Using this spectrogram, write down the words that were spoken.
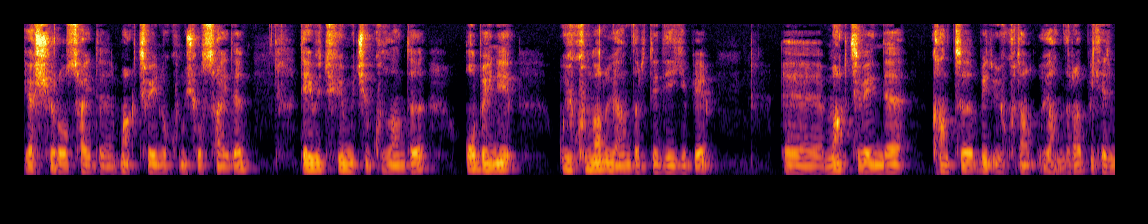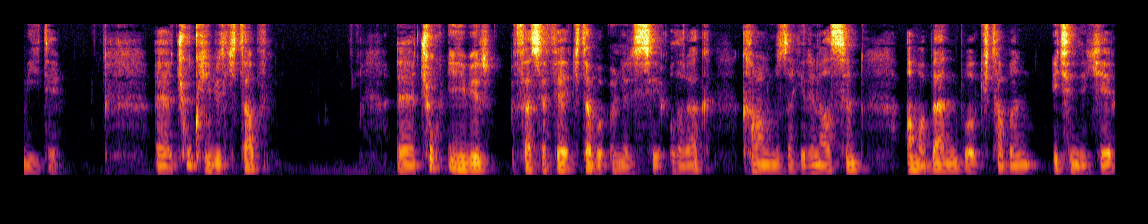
yaşıyor olsaydı, Mark Twain okumuş olsaydı, David Hume için kullandığı o beni uykumdan uyandır dediği gibi e, Mark Twain de Kant'ı bir uykudan uyandırabilir miydi? E, çok iyi bir kitap. E, çok iyi bir felsefe kitabı önerisi olarak kanalımızda yerini alsın. Ama ben bu kitabın içindeki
